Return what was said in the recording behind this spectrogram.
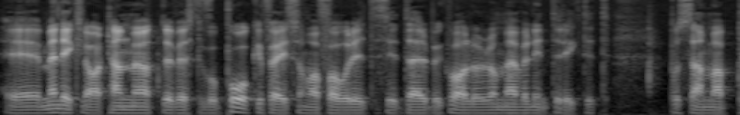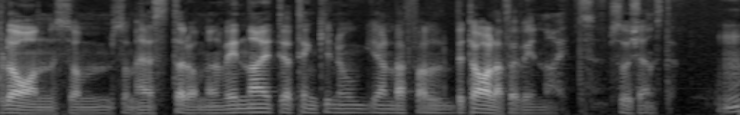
Eh, men det är klart, han möter Västerbo Pokerface som var favorit i sitt derbykval och de är väl inte riktigt på samma plan som, som hästar. Då. Men Win Night, jag tänker nog i alla fall betala för Win Night. Så känns det. Mm.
